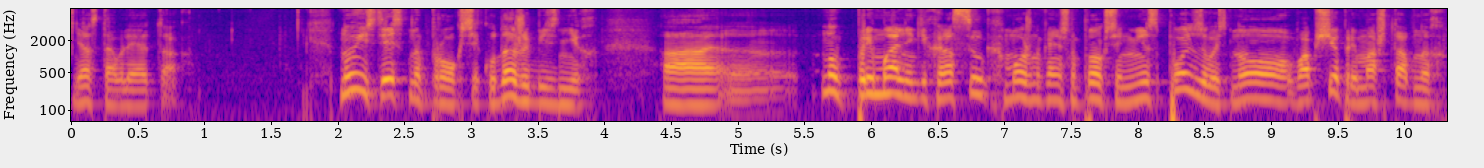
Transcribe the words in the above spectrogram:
Я оставляю так. Ну и, естественно, прокси. Куда же без них? А, э, ну, при маленьких рассылках можно, конечно, прокси не использовать, но вообще при масштабных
